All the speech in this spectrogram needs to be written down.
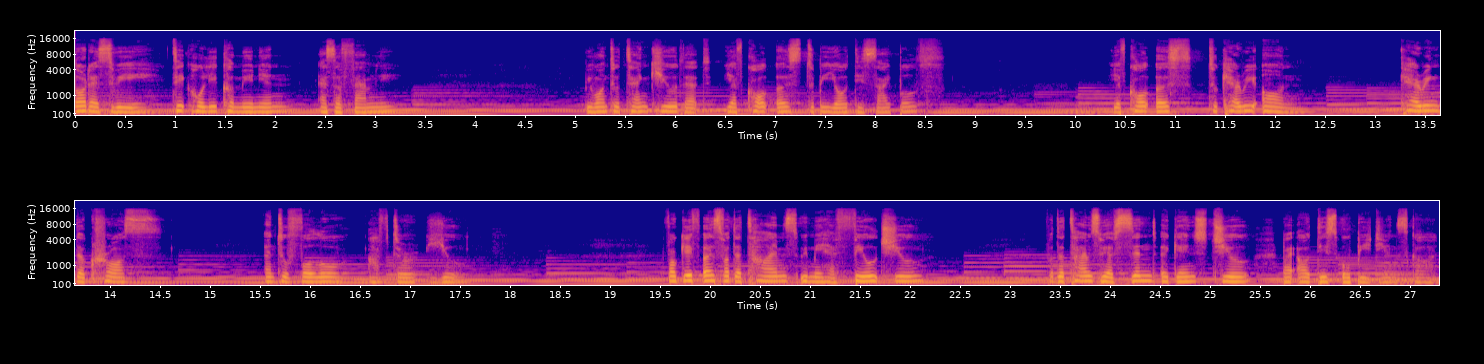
Lord, as we take Holy Communion as a family, we want to thank you that you have called us to be your disciples. You have called us to carry on, carrying the cross, and to follow after you. Forgive us for the times we may have failed you, for the times we have sinned against you by our disobedience, God.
